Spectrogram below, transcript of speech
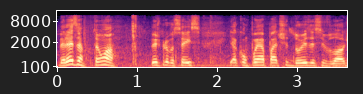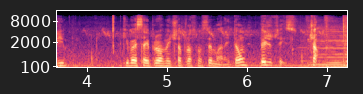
Beleza? Então, ó, beijo pra vocês e acompanha a parte 2 desse vlog que vai sair provavelmente na próxima semana. Então, beijo pra vocês. Tchau!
